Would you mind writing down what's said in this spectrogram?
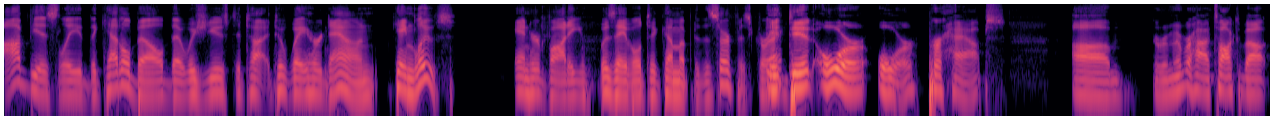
obviously, the kettlebell that was used to ti to weigh her down came loose, and her body was able to come up to the surface. Correct? It did or or perhaps um remember how i talked about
